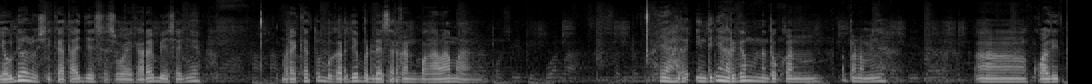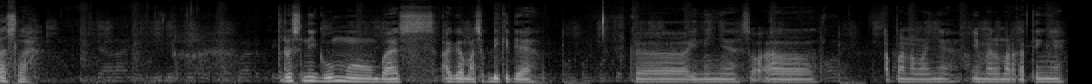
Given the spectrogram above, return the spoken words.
ya udah lo sikat aja sesuai. Karena biasanya mereka tuh bekerja berdasarkan pengalaman ya intinya harga menentukan apa namanya eh, kualitas lah Terus nih gue mau bahas agak masuk dikit ya ke ininya soal apa namanya email marketingnya.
